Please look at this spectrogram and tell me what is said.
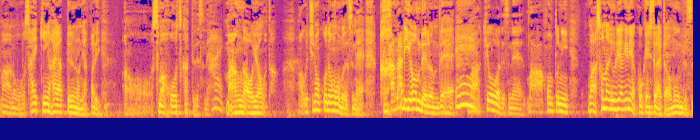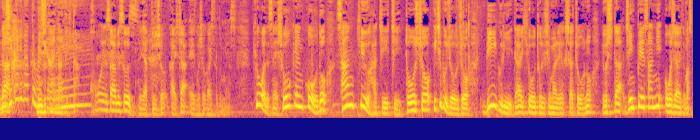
まあ、あの、最近流行ってるのに、やっぱり、あの、スマホを使ってですね、はい、漫画を読むと。まあ、うちの子供もですね、かなり読んでるんで、えー、まあ、今日はですね、まあ、本当に、まあ、そんなに売り上げには貢献してないとは思うんですが、身近になってますね。身近になってきた。こういうサービスをですね、やってる会社、えー、ご紹介したと思います。今日はですね、証券コード3981東証一部上場ビーグリー代表取締役社長の吉田仁平さんにお越しいただいてます。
